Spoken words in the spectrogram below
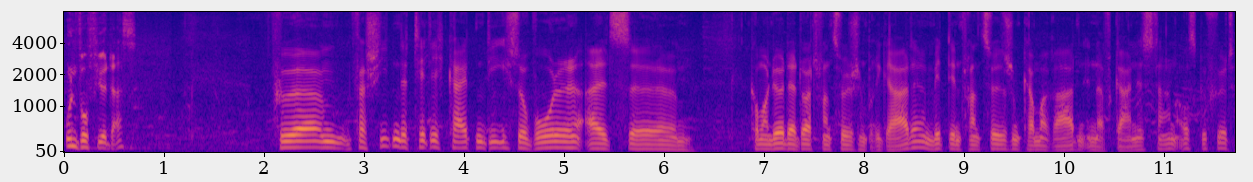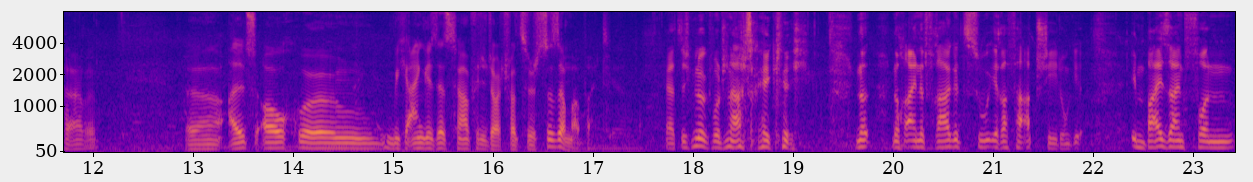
Und wofür das? Für ähm, verschiedene Tätigkeiten, die ich sowohl als äh, Kommandeur der deutsch-französischen Brigade mit den französischen Kameraden in Afghanistan ausgeführt habe, äh, als auch äh, mich eingesetzt habe für die deutsch-französische Zusammenarbeit. Herzlichen Glückwunsch nachträglich. No, noch eine Frage zu Ihrer Verabschiedung im Beisein von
